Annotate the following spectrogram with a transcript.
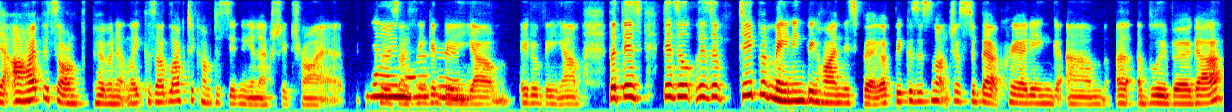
I hope it's on permanently because I'd like to come to Sydney and actually try it because yeah, I, I, think it'd be um it'll be um but there's there's a there's a deeper meaning behind this burger because it's not just about creating um a, a blue burger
